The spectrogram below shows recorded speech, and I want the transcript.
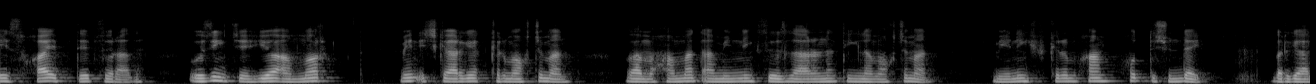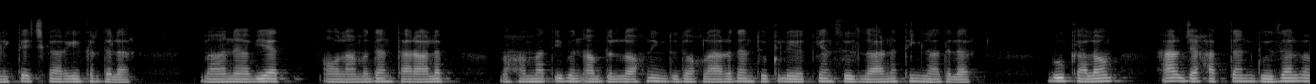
ey suhayb? deb so'radi. O'zingchi yo ammor men ichkariga kirmoqchiman va muhammad aminning so'zlarini tinglamoqchiman. Mening fikrim ham xuddi shunday. Birgalikda ichkariga kirdilar. Ma'naviyat olamidan taralib muhammad ibn abdullohning dudoqlaridan to'kilayotgan so'zlarni tingladilar. Bu kalom har jihatdan go'zal va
